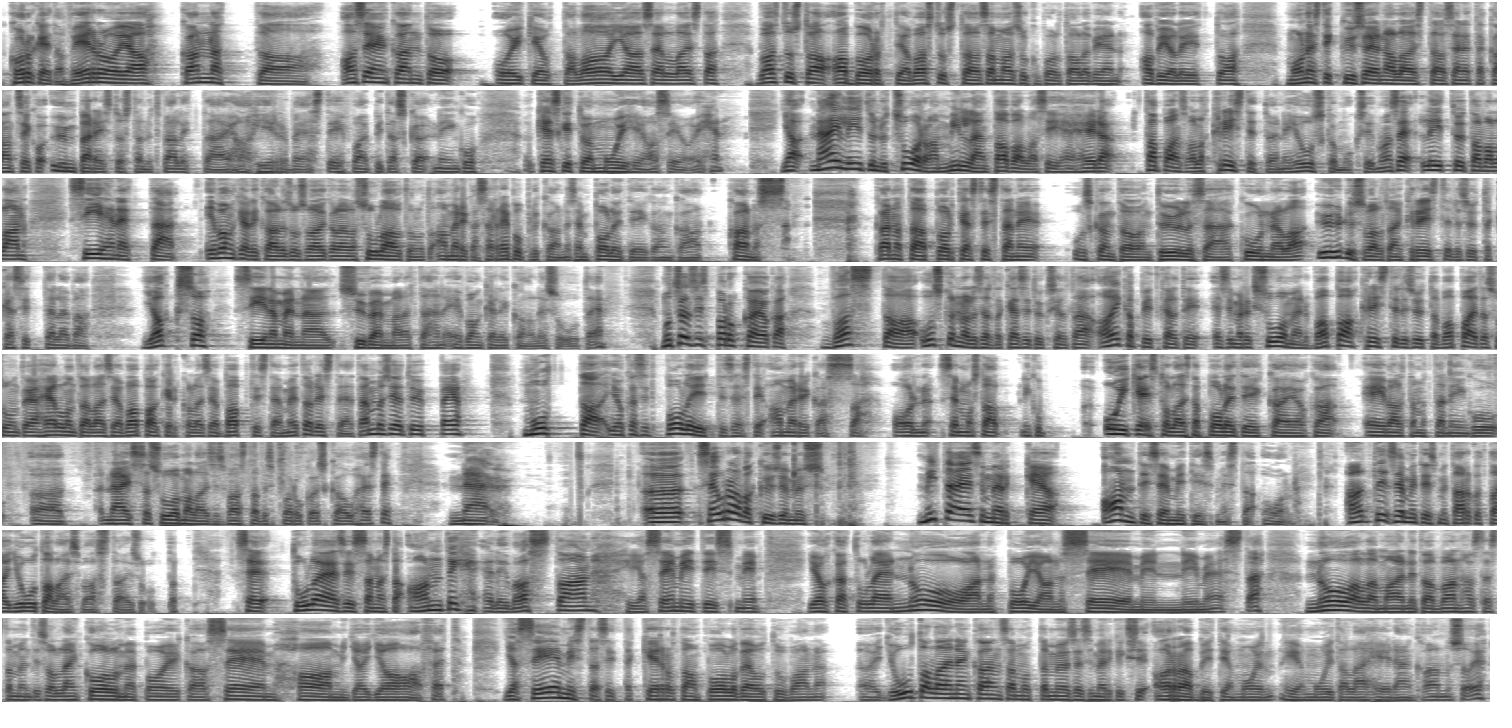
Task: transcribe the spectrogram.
korkeita veroja, kannattaa aseenkanto oikeutta, laajaa sellaista, vastustaa aborttia, vastustaa samaa sukupuolta olevien avioliittoa, monesti kyseenalaistaa sen, että kansiko ympäristöstä nyt välittää ihan hirveästi, vai pitäisikö niin kuin, keskittyä muihin asioihin. Ja näin ei liity nyt suoraan millään tavalla siihen heidän tapansa olla kristittyä niihin uskomuksiin, vaan se liittyy tavallaan siihen, että evankelikaalisuus on aika lailla sulautunut Amerikassa republikaanisen politiikan kanssa. Kannattaa podcastistani uskonto on tylsää kuunnella Yhdysvaltain kristillisyyttä käsittelevä jakso. Siinä mennään syvemmälle tähän evankelikaalisuuteen. Mutta se on siis porukka, joka vastaa uskonnolliselta käsitykseltä aika pitkälti esimerkiksi Suomen vapaa-kristillisyyttä, vapaita suuntia, helluntalaisia, vapaakirkkolaisia, baptisteja, metodisteja ja tämmöisiä tyyppejä, mutta joka sitten poliittisesti Amerikassa on semmoista niinku, oikeistolaista politiikkaa, joka ei välttämättä niinku, uh, näissä suomalaisissa vastaavissa porukoissa kauheasti näy. Öö, seuraava kysymys. Mitä esimerkkejä antisemitismistä on? Antisemitismi tarkoittaa juutalaisvastaisuutta. Se tulee siis sanoista anti, eli vastaan, ja semitismi, joka tulee Noan pojan Seemin nimestä. Noalla mainitaan vanhassa testamentissa olleen kolme poikaa, Seem, Haam ja Jaafet. Ja Seemistä sitten kerrotaan polveutuvan juutalainen kansa, mutta myös esimerkiksi arabit ja, muita lähi kansoja.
